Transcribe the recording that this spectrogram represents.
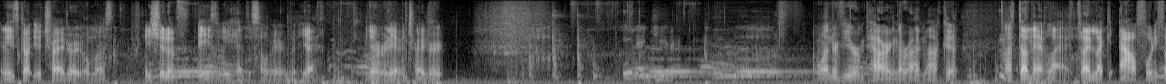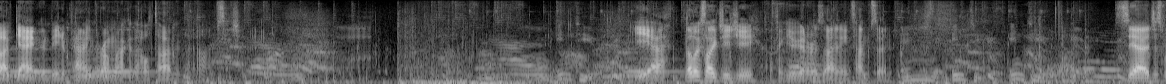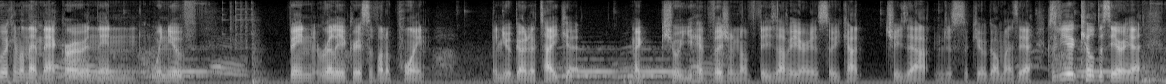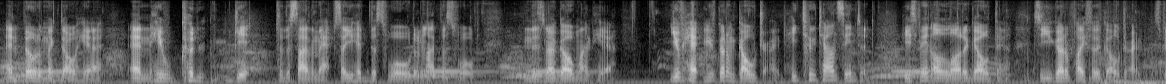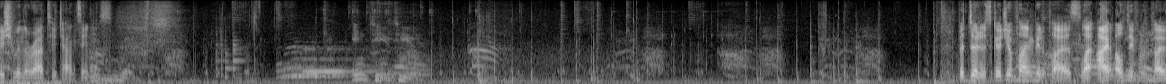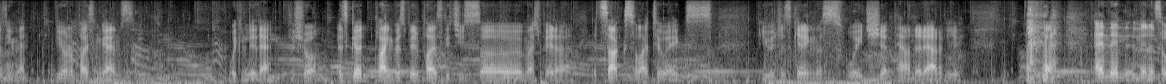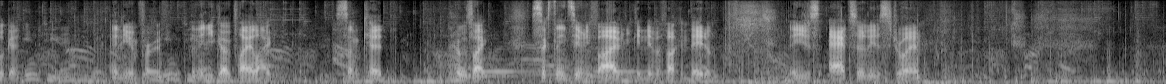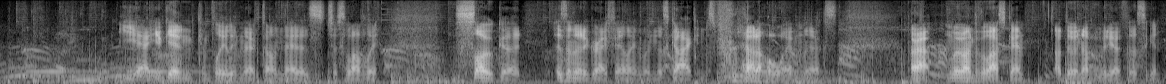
And he's got your trade route almost. He should have easily had this whole area, but yeah. You don't really have a trade route. I wonder if you're empowering the right market. I've done that, like, I've played like hour 45 game and been empowering the wrong market the whole time. And like, oh, I'm such an idiot. Yeah, that looks like GG. I think you're gonna resign anytime soon. So yeah, just working on that macro, and then when you've been really aggressive on a point, and you're going to take it, make sure you have vision of these other areas so you can't cheese out and just secure gold mines there. Because if you killed this area and build a Migdol here, and he couldn't get to the side of the map, so you had this walled and like this walled, and there's no gold mine here, you've you've got him gold drained. He two town centered. He spent a lot of gold there, so you got to play for the gold drain, especially when there are two town centers. Into you. But dude, it's good you're playing better players. Like, I, I'll definitely play with you, man. If you want to play some games, we can do that, for sure. It's good. Playing with better players gets you so much better. It sucks for like two weeks. You were just getting the sweet shit pounded out of you. and then and then it's all good. And you improve. And then you go play like some kid who was like 1675 and you can never fucking beat him. And you just absolutely destroy him. Yeah, you're getting completely murked on. That is just lovely. So good. isn't it a great feeling when this guy can just put out a whole wave of mercs? Alright, move on to the last game. I'll do another video for this again.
